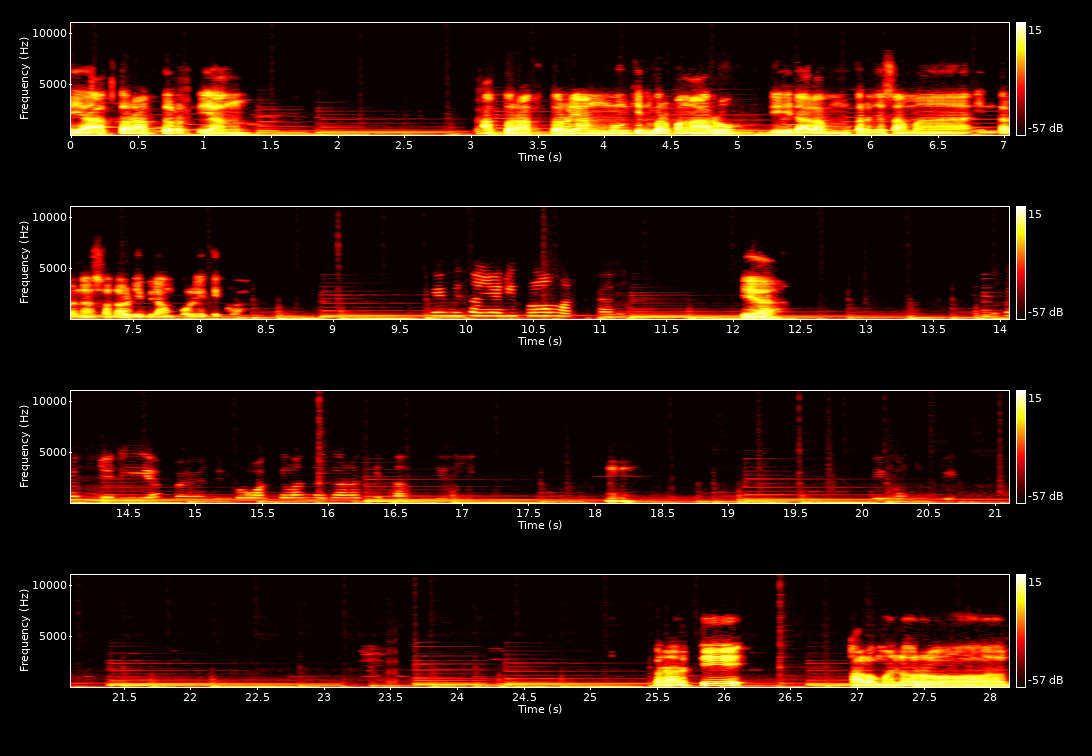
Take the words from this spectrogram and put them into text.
Ya aktor-aktor yang aktor-aktor yang mungkin berpengaruh di dalam kerjasama internasional di bidang politik lah. Kayak misalnya diplomat kan? Iya kan jadi apa ya jadi perwakilan negara kita sendiri. Di luar negeri. Berarti kalau menurut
